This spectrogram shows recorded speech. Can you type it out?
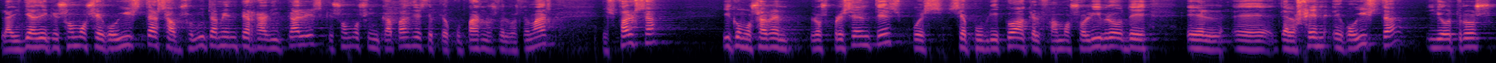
La idea de que somos egoístas, absolutamente radicales, que somos incapaces de preocuparnos de los demás, es falsa. Y como saben los presentes, pues se publicó aquel famoso libro eh, del gen egoísta y otros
